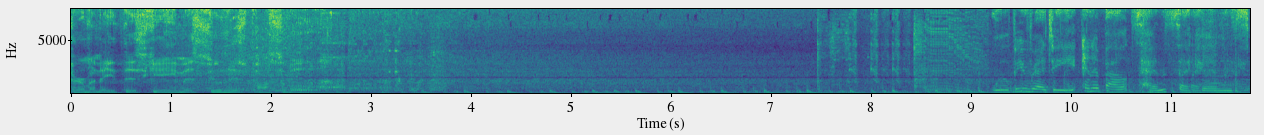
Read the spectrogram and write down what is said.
Terminate this game as soon as possible. We'll be ready in about 10 seconds.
